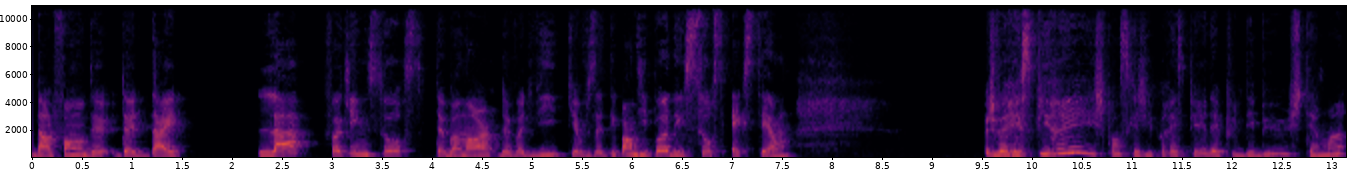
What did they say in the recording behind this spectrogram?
dans le fond, d'être de, la fucking source de bonheur de votre vie, que vous ne dépendiez pas des sources externes. Je vais respirer. Je pense que j'ai pas respiré depuis le début. Je suis tellement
